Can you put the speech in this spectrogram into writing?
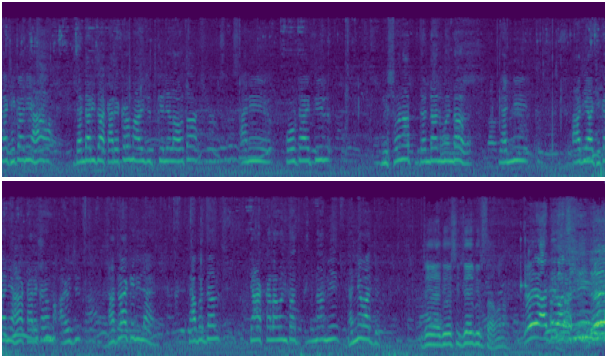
या ठिकाणी हा दंडारीचा कार्यक्रम आयोजित केलेला होता आणि कोर्टातील विश्वनाथ दंडान मंडळ यांनी आज या ठिकाणी हा कार्यक्रम आयोजित साजरा केलेला आहे. त्याबद्दल त्या कलावंतांना मी धन्यवाद देतो. जय आदिवासी जय बिरसा हो म्हणा जय आदिवासी जय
